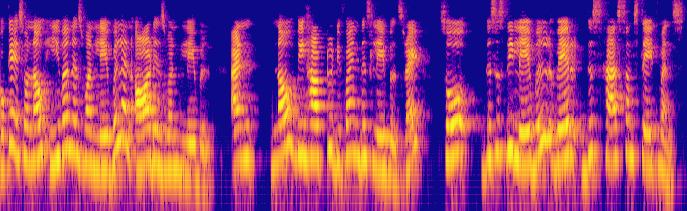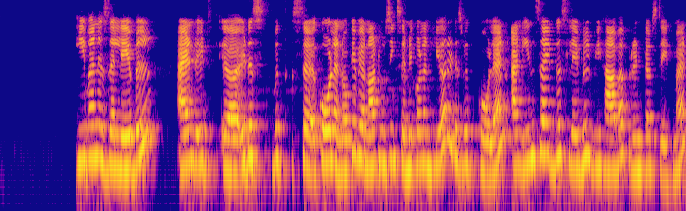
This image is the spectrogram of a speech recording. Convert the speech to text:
Okay, so now even is one label and odd is one label. And now we have to define these labels, right? So this is the label where this has some statements. Even is the label and it, uh, it is with colon. Okay, we are not using semicolon here. It is with colon and inside this label we have a printf statement.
